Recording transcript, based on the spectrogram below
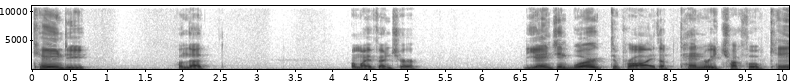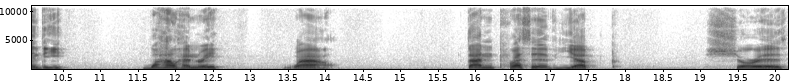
candy from that on my adventure. The engine worked to prize of Henry truck full of candy. Wow, Henry. Wow. That impressive. Yep. Sure is.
